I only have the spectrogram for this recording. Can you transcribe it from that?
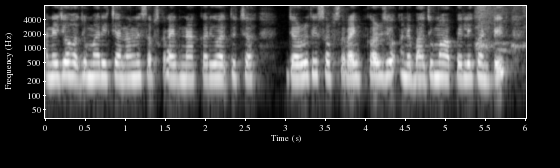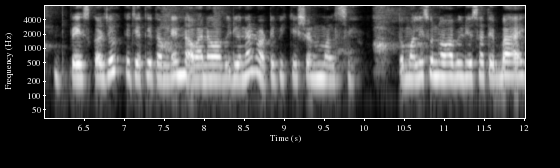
અને જો હજુ મારી ચેનલને સબસ્ક્રાઈબ ના કરી હોય તો જરૂરથી સબસ્ક્રાઈબ કરજો અને બાજુમાં આપેલી ઘંટી પ્રેસ કરજો કે જેથી તમને નવા નવા વિડીયોના નોટિફિકેશન મળશે. તો મળીશું નવા વીડિયો સાથે. બાય.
